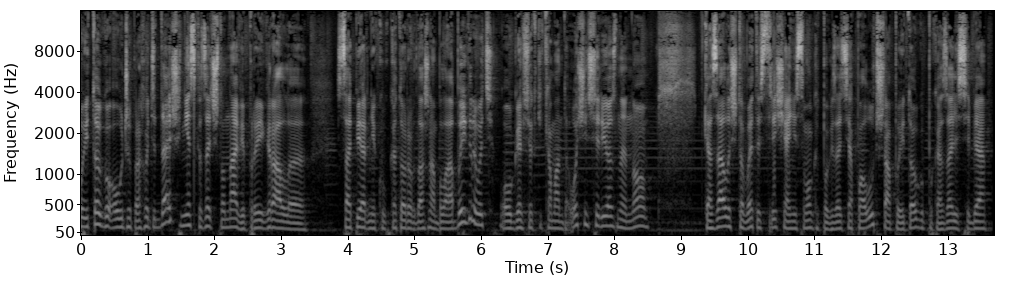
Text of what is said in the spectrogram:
По итогу OG проходит дальше. Не сказать, что Нави проиграла сопернику, которого должна была обыгрывать. ОГ все-таки команда очень серьезная, но казалось, что в этой встрече они смогут показать себя получше, а по итогу показали себя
